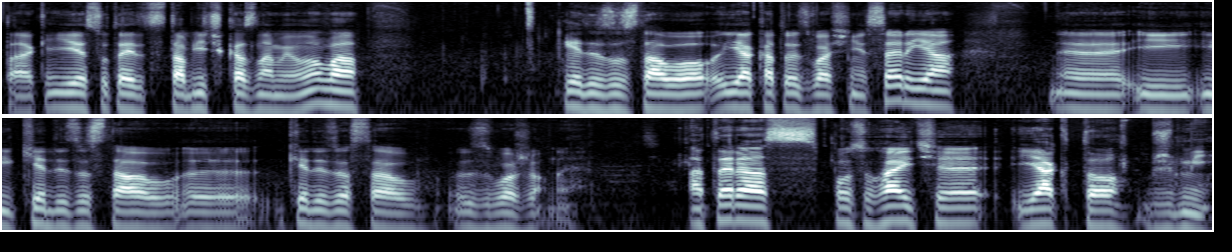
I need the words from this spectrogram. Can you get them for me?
Tak, jest tutaj tabliczka znamionowa, kiedy zostało, jaka to jest właśnie seria i, i kiedy, został, kiedy został złożony. A teraz posłuchajcie, jak to brzmi.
